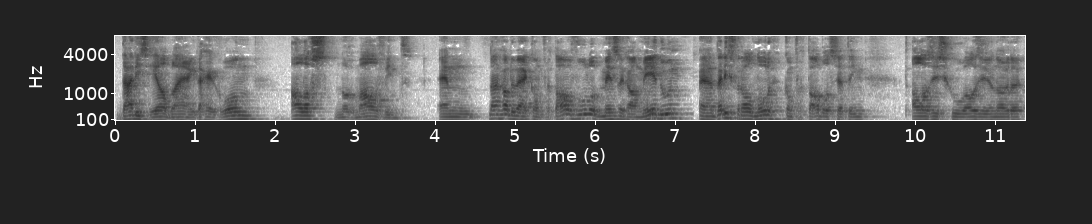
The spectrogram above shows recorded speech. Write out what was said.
Dat is heel belangrijk, dat je gewoon alles normaal vindt. En dan gaan wij comfortabel voelen, mensen gaan meedoen. En dat is vooral nodig, comfortabele setting. Alles is goed, alles is in orde.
